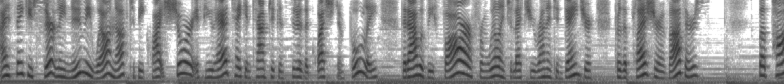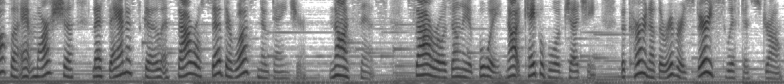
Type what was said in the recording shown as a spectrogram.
I think you certainly knew me well enough to be quite sure, if you had taken time to consider the question fully, that I would be far from willing to let you run into danger for the pleasure of others. But Papa, Aunt Marcia lets Annis go, and Cyril said there was no danger. Nonsense! Cyril is only a boy, not capable of judging. The current of the river is very swift and strong.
